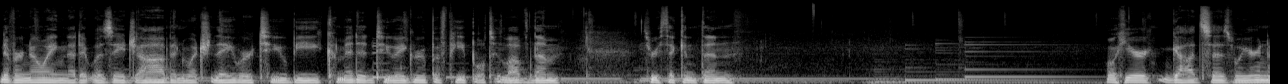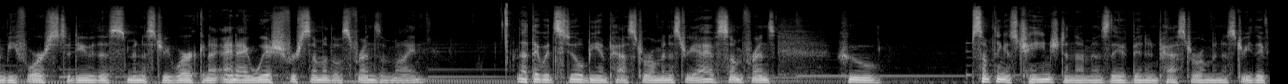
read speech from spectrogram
never knowing that it was a job in which they were to be committed to a group of people to love them through thick and thin well, here God says, well, you're going to be forced to do this ministry work. And I, and I wish for some of those friends of mine that they would still be in pastoral ministry. I have some friends who something has changed in them as they've been in pastoral ministry. They've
